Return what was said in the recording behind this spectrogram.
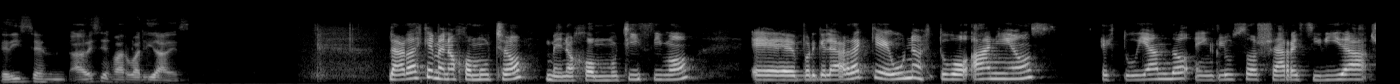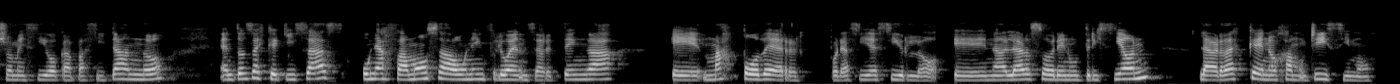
te dicen a veces barbaridades? La verdad es que me enojo mucho, me enojo muchísimo, eh, porque la verdad es que uno estuvo años estudiando e incluso ya recibida, yo me sigo capacitando. Entonces, que quizás una famosa o una influencer tenga eh, más poder, por así decirlo, en hablar sobre nutrición, la verdad es que enoja muchísimo,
